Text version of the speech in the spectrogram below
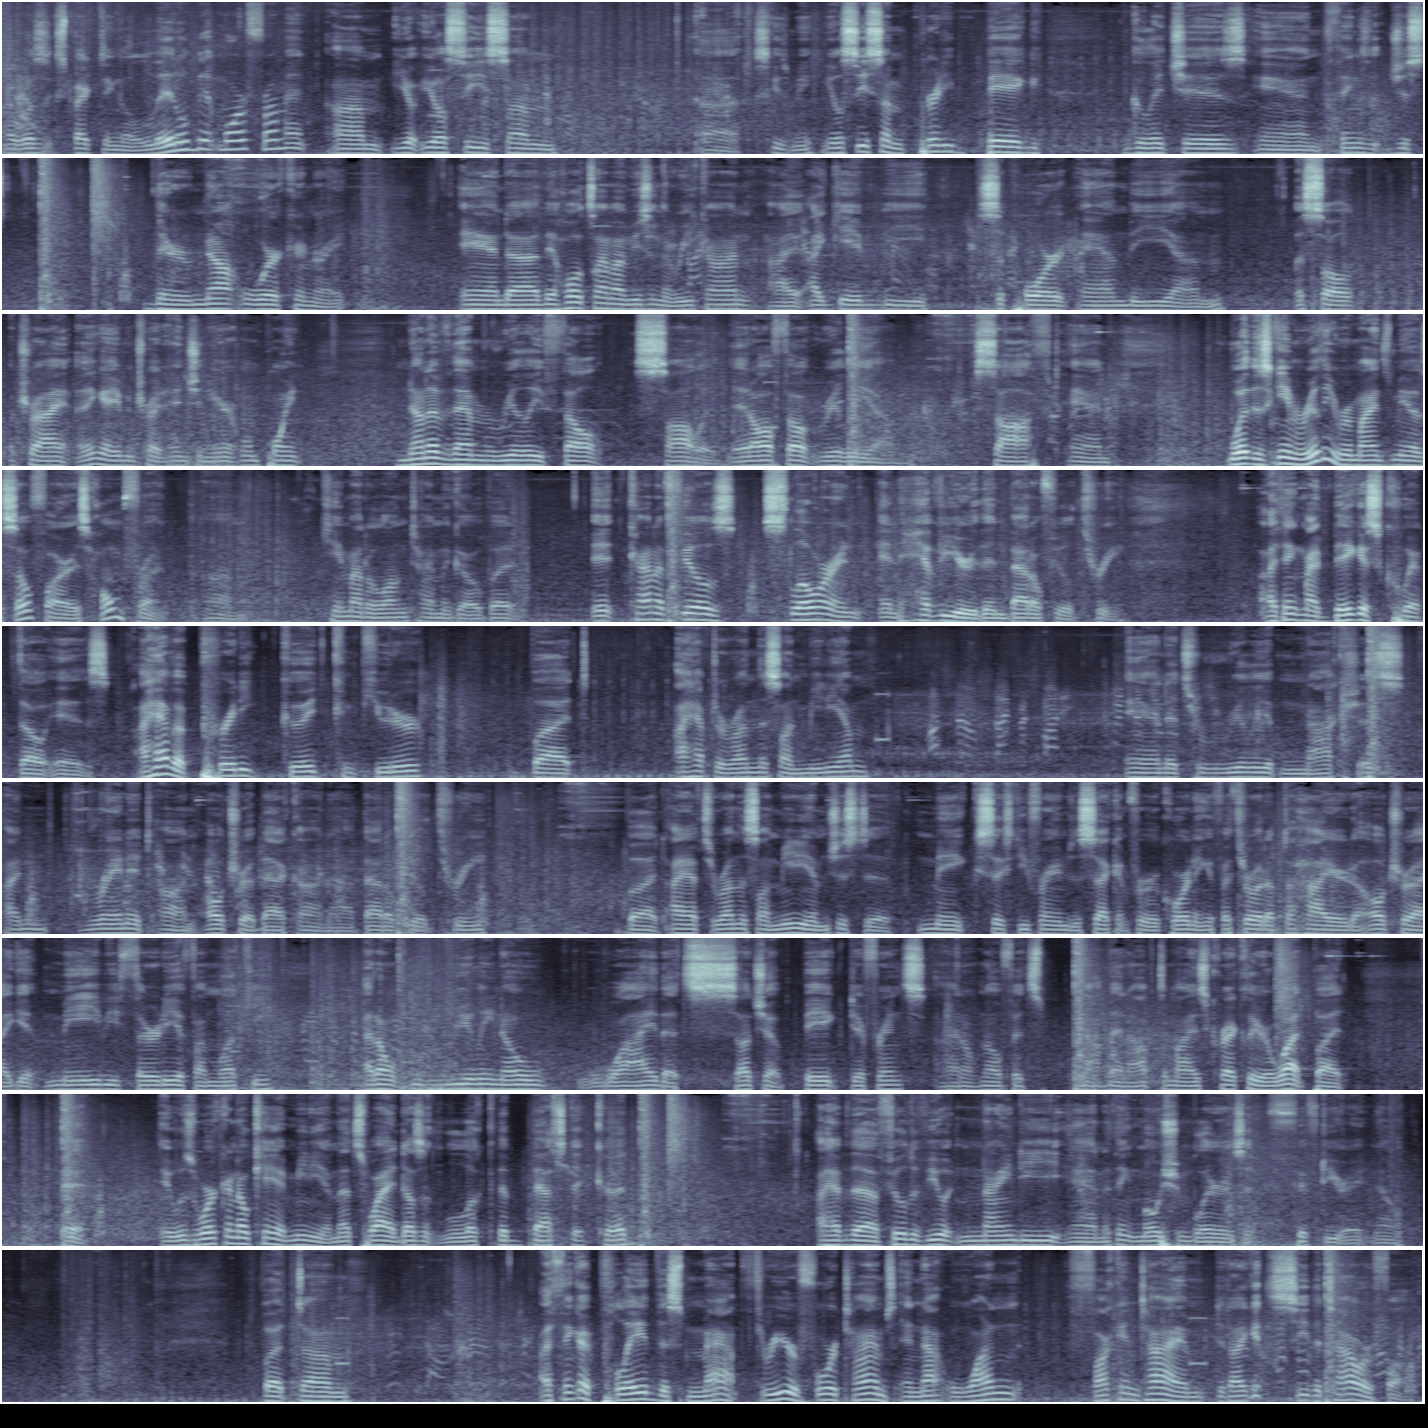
I was expecting a little bit more from it. Um, you, you'll see some, uh, excuse me, you'll see some pretty big glitches and things that just they're not working right. And uh, the whole time I'm using the recon, I, I gave the support and the um, assault a try. I think I even tried engineer at one point. None of them really felt solid. It all felt really um, soft. And what this game really reminds me of so far is Homefront. Um, came out a long time ago, but it kind of feels slower and, and heavier than Battlefield 3. I think my biggest quip though is I have a pretty good computer, but I have to run this on medium and it's really obnoxious. I ran it on ultra back on uh, Battlefield 3 but I have to run this on medium just to make 60 frames a second for recording. If I throw it up to higher to ultra I get maybe 30 if I'm lucky. I don't really know why that's such a big difference. I don't know if it's not been optimized correctly or what, but it, it was working okay at medium. That's why it doesn't look the best it could. I have the field of view at 90 and I think motion blur is at 50 right now. But um, I think I played this map three or four times and not one fucking time did I get to see the tower fall.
